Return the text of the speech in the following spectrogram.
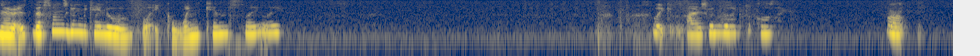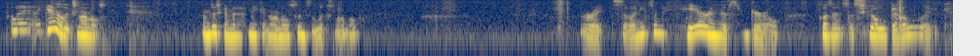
Now, this one's to be kind of like winking slightly. Like his eyes to be like closed. Like, well, wait, it kind of looks normal. I'm just to make it normal since it looks normal. Right, so I need some hair in this girl. Because it's a school girl, like...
